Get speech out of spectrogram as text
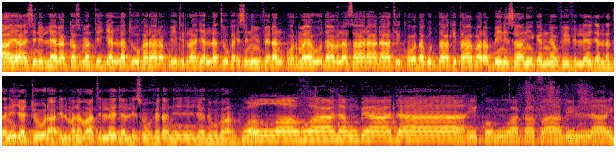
aayaa isinilleen akkasumatti jallatuu karaa rabbiitirraa jallatuu ka isiniin fedhan orma yahudaaf nasaaraadhaati qooda guddaa kitaaba rabbiin isaanii kenne ufiifillee jallatanii jechuudha ilma namaatillee jallisuu fedhanii jedhuuba والله أعلم بأعدائكم وكفى بالله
